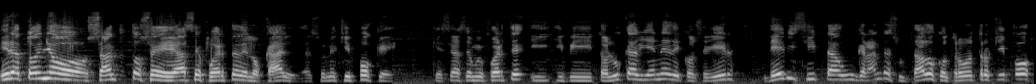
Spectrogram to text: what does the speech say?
Mira, Toño, Santos se hace fuerte de local. Es un equipo que, que se hace muy fuerte y, y Toluca viene de conseguir de visita un gran resultado contra otro equipo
